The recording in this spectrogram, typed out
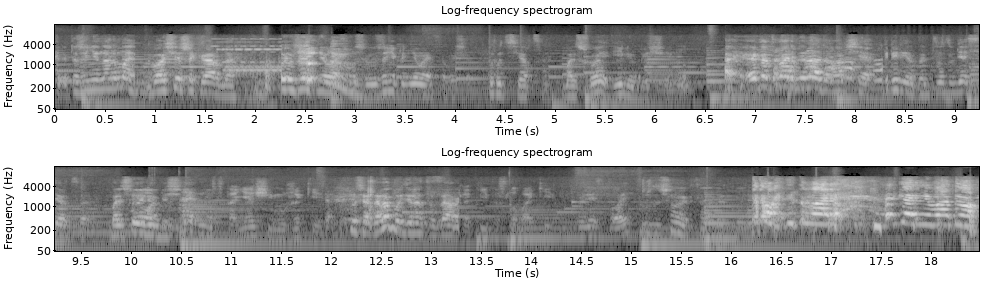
Это же ненормально. Вообще шикарно. Уже отнялась, слушай, уже не поднимается выше. Тут сердце большое и любящее. Это тварь не надо вообще. Бери, тут у меня сердце большое и любящее. Настоящие мужики. Слушай, а давай будем держаться за руку. Какие-то слабаки. Здесь твой. Слушай, человек-то Ох ты тварь! Корни в аду!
